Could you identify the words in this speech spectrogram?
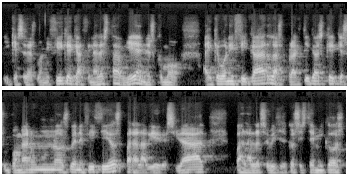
y que se les bonifique, que al final está bien. Es como hay que bonificar las prácticas que, que supongan unos beneficios para la biodiversidad, para los servicios ecosistémicos,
